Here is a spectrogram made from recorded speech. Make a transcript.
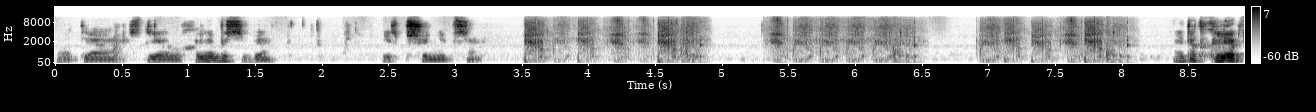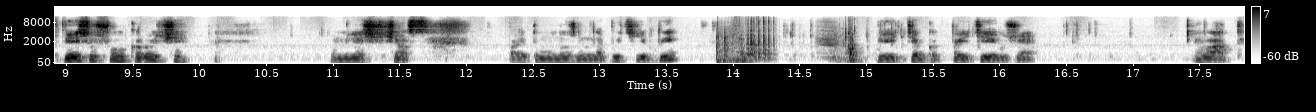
Вот я сделал хлеба себе из пшеницы. Этот хлеб весь ушел, короче, у меня сейчас. Поэтому нужно добыть еды. Перед тем, как пойти уже в ад.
